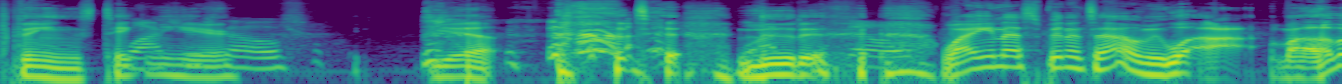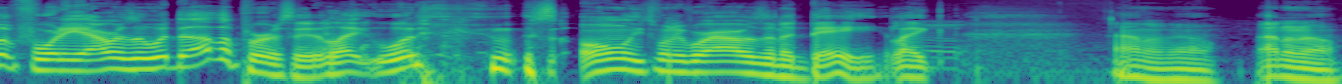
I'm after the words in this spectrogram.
things. Take Watch me here. Yourself Yeah, dude. it- No. Why you not spending time with me? Well, I, my other forty hours are with the other person. Like, what? it's only twenty four hours in a day. Like, mm. I don't know. I don't know.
